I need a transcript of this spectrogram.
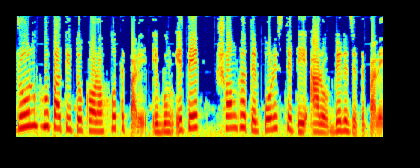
ড্রোন ভূপাতিত করা হতে পারে এবং এতে সংঘাতের পরিস্থিতি আরও বেড়ে যেতে পারে।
